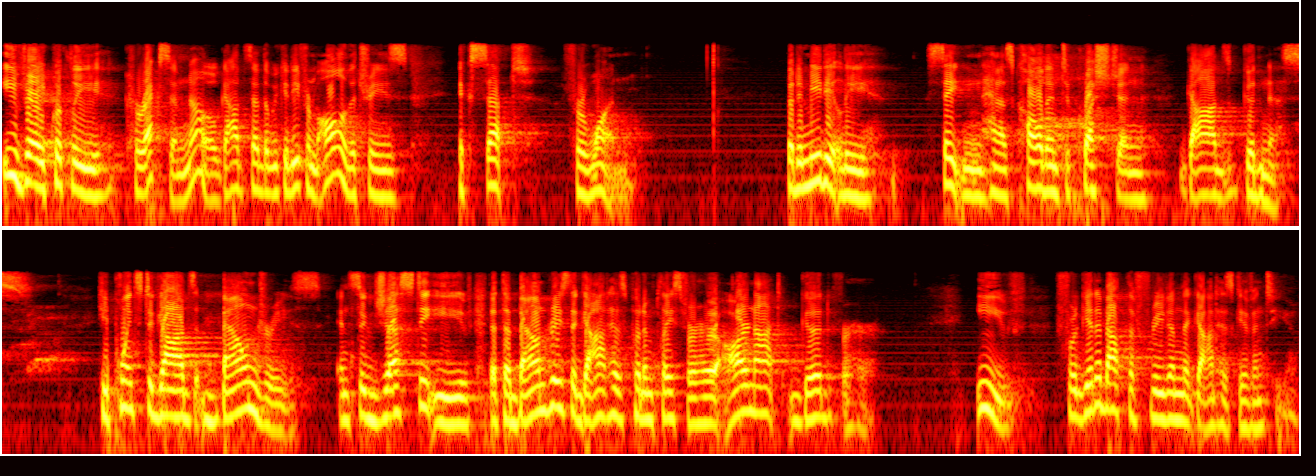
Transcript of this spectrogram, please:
Eve very quickly corrects him. No, God said that we could eat from all of the trees except for one. But immediately, Satan has called into question God's goodness. He points to God's boundaries and suggests to Eve that the boundaries that God has put in place for her are not good for her. Eve, forget about the freedom that God has given to you.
